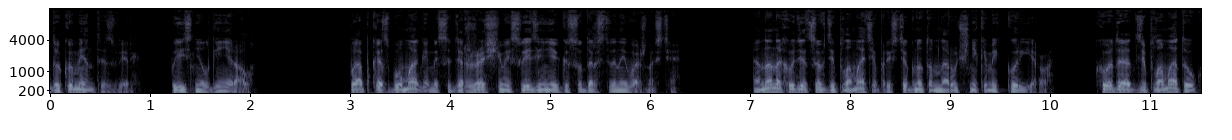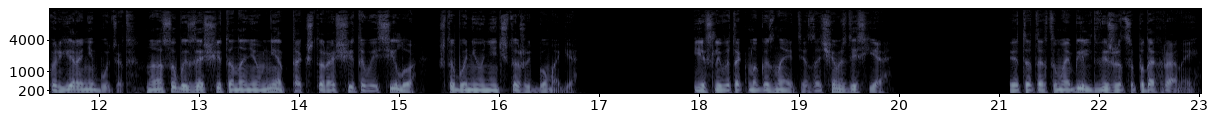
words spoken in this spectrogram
«Документы, зверь», — пояснил генерал. «Папка с бумагами, содержащими сведения государственной важности. Она находится в дипломате, пристегнутом наручниками к курьеру. Кода от дипломата у курьера не будет, но особой защиты на нем нет, так что рассчитывай силу, чтобы не уничтожить бумаги. Если вы так много знаете, зачем здесь я? Этот автомобиль движется под охраной,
